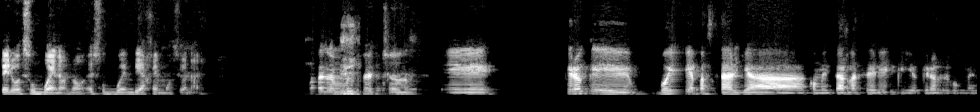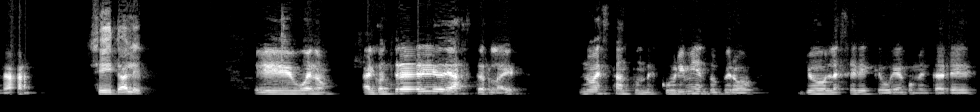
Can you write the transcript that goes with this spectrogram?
pero es un bueno, ¿no? Es un buen viaje emocional. Bueno, muchachos, eh, creo que voy a pasar ya a comentar la serie que yo quiero recomendar. Sí, dale. Eh, bueno, al contrario de Afterlife, no es tanto un descubrimiento, pero yo la serie que voy a comentar es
